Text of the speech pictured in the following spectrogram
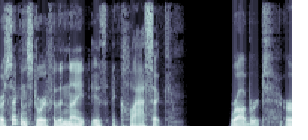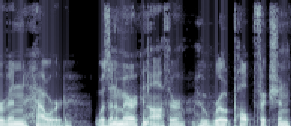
Our second story for the night is a classic. Robert Ervin Howard was an American author who wrote pulp fiction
